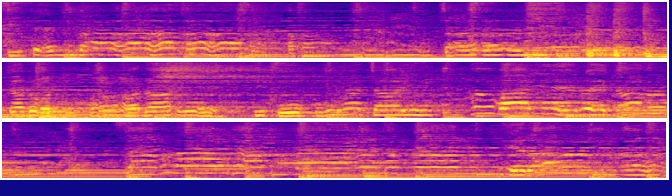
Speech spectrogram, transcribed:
สิเป็นบ้านใจกระโดด พอได้ที่ผูกหัวใจเอาไว้ด้วยกันสาวลาวทำมาทำงานที่ร้านอาห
